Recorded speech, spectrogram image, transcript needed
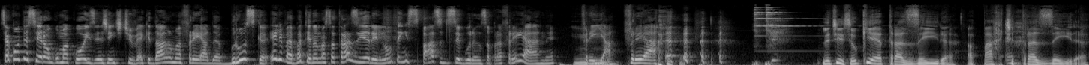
se acontecer alguma coisa e a gente tiver que dar uma freada brusca, ele vai bater na nossa traseira. Ele não tem espaço de segurança para frear, né? Uhum. Frear, frear. Letícia, o que é traseira? A parte traseira.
